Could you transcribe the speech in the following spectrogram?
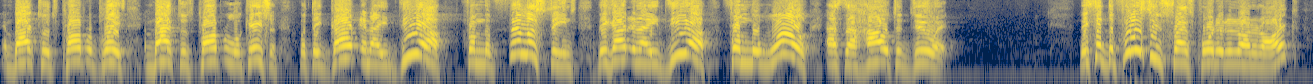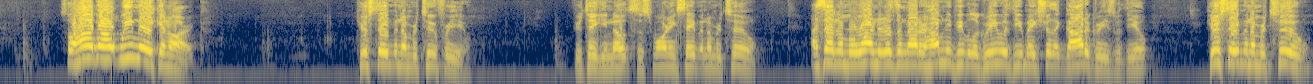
and back to its proper place and back to its proper location. But they got an idea from the Philistines, they got an idea from the world as to how to do it. They said the Philistines transported it on an ark. So how about we make an ark? Here's statement number two for you. You're taking notes this morning, statement number two. I said number one, it doesn't matter how many people agree with you, make sure that God agrees with you. Here's statement number two.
